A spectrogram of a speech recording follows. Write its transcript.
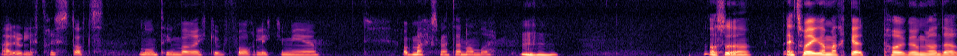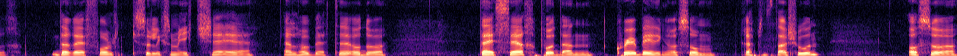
er det jo litt trist at noen ting bare ikke får like mye oppmerksomhet enn andre. Mm -hmm. så Jeg tror jeg har merka et par ganger der der er folk som liksom ikke er LHBT, og da de ser på den queerbaitinga som representasjon, og så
